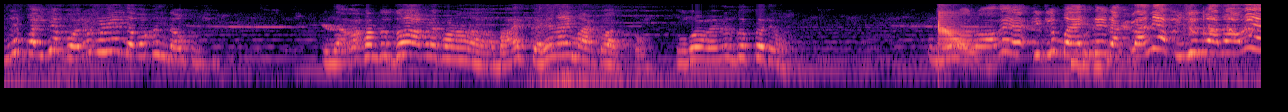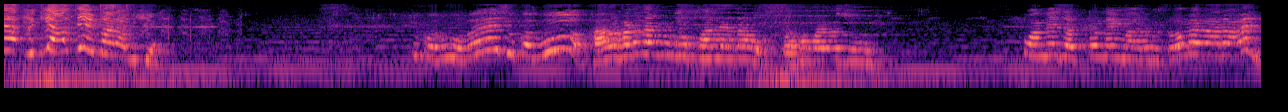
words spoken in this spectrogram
હું પૈસા ભરો પણ દવાખાને જવું પડશે. એ દવાખાને તો જો આપણે પણ બાઇક કરે નહીં મારતો આજ તો. છોકરો લઈને જ જતો રહ્યો. આવે એટલે બાઈક નહીં રાખતા. ને આ બીજો આવે એટલે આવશે મારા વિશે. કરવું હવે? શું કરવું? હાલો હાલો તો હું ફોન લેતા આવું. ઘરમાં પડ્યો છું ફોને જતો નહીં મારો બેટો? મેં મારો આવે ને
